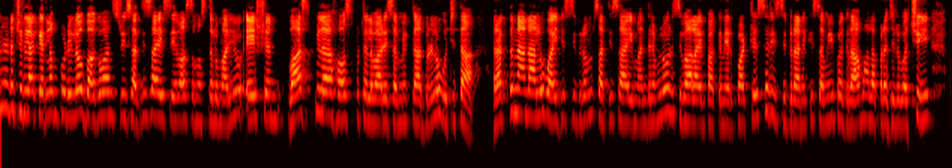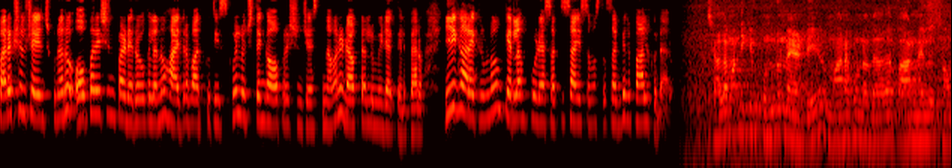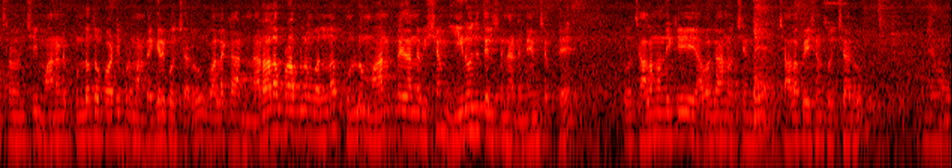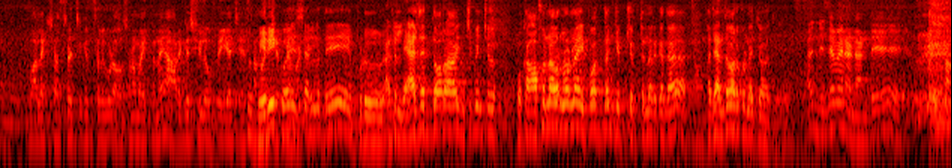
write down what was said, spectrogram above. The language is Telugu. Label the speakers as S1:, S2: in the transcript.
S1: కాకినాడ జిల్లా కెర్లంపూడిలో భగవాన్ శ్రీ సత్యసాయి సేవా సంస్థలు మరియు ఏషియన్ వాస్పిల హాస్పిటల్ వారి సంయుక్త ఆధ్వర్యంలో ఉచిత రక్తనాణాలు వైద్య శిబిరం సత్యసాయి మందిరంలో శివాలయం పక్కన ఏర్పాటు చేశారు. ఈ శిబిరానికి సమీప గ్రామాల ప్రజలు వచ్చి పరీక్షలు చేయించుకున్నారు. ఆపరేషన్ పడే రోగులను హైదరాబాద్కు తీసుకువెళ్ళి ఉచితంగా ఆపరేషన్ చేస్తున్నామని డాక్టర్లు మీడియాకు తెలిపారు. ఈ కార్యక్రమంలో కిర్లంపూడ సత్యసాయి సంస్థ సభ్యులు పాల్గొన్నారు.
S2: చాలా మందికి పుండ్లు ఉన్నాయండి. మానకుండా దాదాపు ఆరు నెలలు సంవత్సరం నుంచి మానని పుండ్లతో పాటు ఇప్పుడు మన దగ్గరికి వచ్చారు. వాళ్ళకి ఆ నరాల ప్రాబ్లం వలన పుండ్లు మానట్లేదన్న విషయం ఈ రోజు తెలిసిందండి మేము చెప్తే. సో చాలా మందికి అవగాహన వచ్చింది చాలా పేషెంట్స్ వచ్చారు. మేము వాళ్ళకి శస్త్రచికిత్సలు కూడా అవసరం అవుతున్నాయి ఆరోగ్యశ్రీలో ఫ్రీగా చేస్తామని
S3: వెరీ అన్నది ఇప్పుడు అంటే లేజర్ ద్వారా ఇంచుమించు ఒక హాఫ్ అన్ అవర్లోనే అయిపోద్దని చెప్పి చెప్తున్నారు కదా అది ఎంతవరకు నిజం అది
S2: నిజమేనండి. అంటే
